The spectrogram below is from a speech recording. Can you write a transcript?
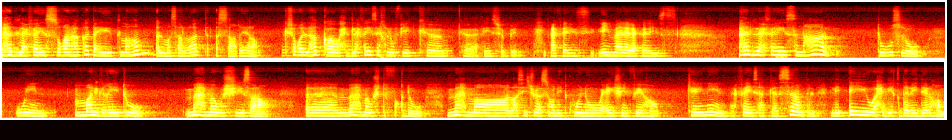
هاد العفايس الصغار هكا تعيط لهم المسرات الصغيرة. شغل هكا واحد العفايس يخلو فيك عفايس شابين. عفايس إي مال العفايس. هاد العفايس نهار توصلوا وين؟ malgré مهما وش يصرى آه مهما وش تفقدوا مهما la situation اللي تكونوا عايشين فيها كاينين عفايس هكا simples لاي واحد يقدر يديرهم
